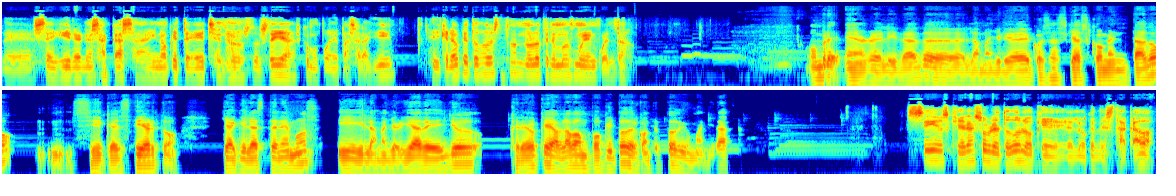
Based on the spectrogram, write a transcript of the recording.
de, seguir en esa casa y no que te echen a los dos días, como puede pasar allí. Y creo que todo esto no lo tenemos muy en cuenta. Hombre, en realidad eh, la mayoría de cosas que has comentado mm, sí que es cierto que aquí las tenemos y la mayoría de ello creo que hablaba un poquito del concepto de humanidad. Sí, es que era sobre todo lo que, lo que destacaba.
